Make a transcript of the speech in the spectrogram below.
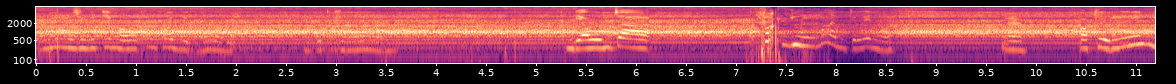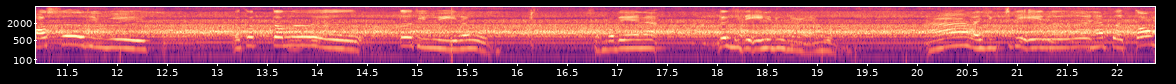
ผมอ่าชีวิตจริงเขาค่อยๆบิดนะผมกดค้างนะผมเดี๋ยวผมจะฟักยูเมื่อไหร่มันจะเล่นวะนะฝากถึงมาสเตอร์ทีวีแล้วก็เตอร์เตอร์ทีวีนะผมสองประเด็นนะเรื่อง GTA ให้ดูหน่อยนะผมอ่าหลายคลิป GTA เลยนะเปิด กล้อง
